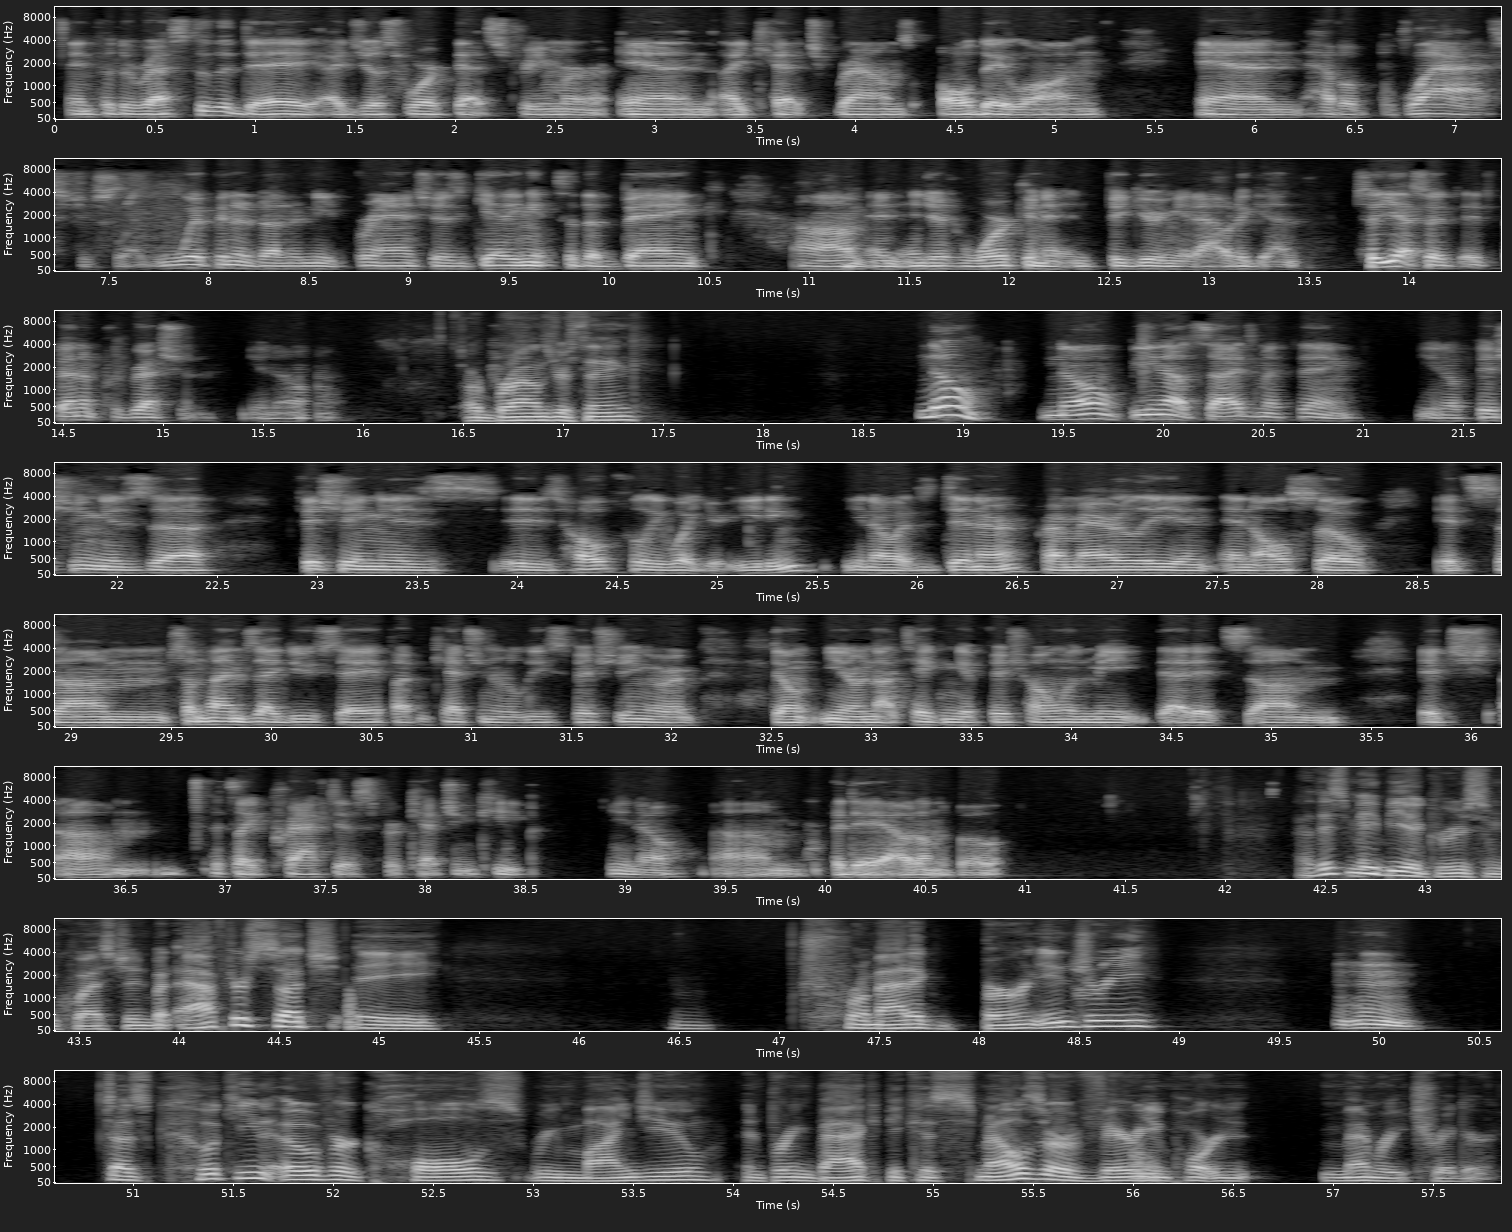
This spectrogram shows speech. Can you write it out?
and for the rest of the day, I just work that streamer, and I catch browns all day long and have a blast just like whipping it underneath branches, getting it to the bank, um, and, and just working it and figuring it out again so yes, it, it's been a progression. You know. Are browns your thing? No, no. Being outside's my thing. You know, fishing is uh, fishing is is hopefully what you're eating. You know, it's dinner primarily, and and also it's um, sometimes I do say if I'm catch and release fishing or I'm don't you know not taking a fish home with me that it's um it's um it's like practice for catch and keep you know um a day out on the boat now, this may be a gruesome question, but after such a traumatic burn injury, mm-hmm. Does cooking over coals remind you and bring back? Because smells are a very important memory trigger.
